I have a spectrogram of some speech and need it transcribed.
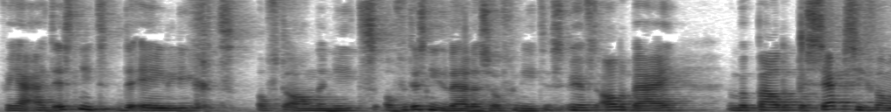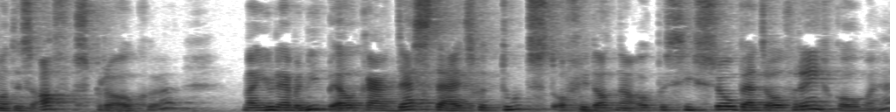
van ja, het is niet de een liegt of de ander niet, of het is niet wel eens of niet. Dus u heeft allebei een bepaalde perceptie van wat is afgesproken. Maar jullie hebben niet bij elkaar destijds getoetst of je dat nou ook precies zo bent overeengekomen. Hè?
